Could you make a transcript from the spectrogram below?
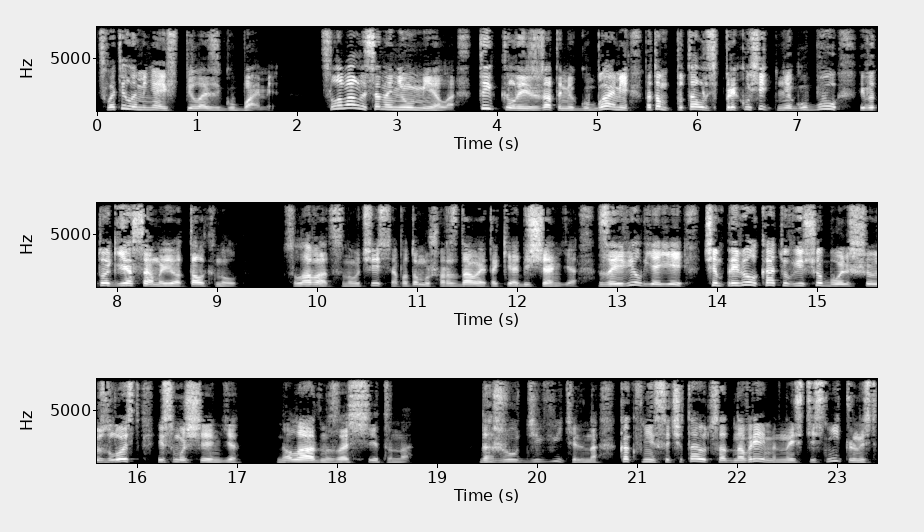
схватила меня и впилась губами. Целовалась она неумело, тыкала и сжатыми губами, потом пыталась прикусить мне губу, и в итоге я сам ее оттолкнул. «Целоваться научись, а потом уж раздавай такие обещания», — заявил я ей, чем привел Катю в еще большую злость и смущение. «Ну ладно, засчитано». Даже удивительно, как в ней сочетаются одновременно и стеснительность,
